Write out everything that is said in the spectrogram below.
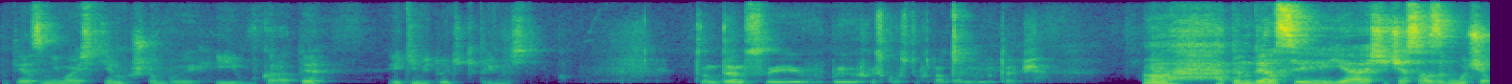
Вот я занимаюсь тем, чтобы и в карате эти методики принести тенденции в боевых искусствах на данном этапе? А тенденции я сейчас озвучил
